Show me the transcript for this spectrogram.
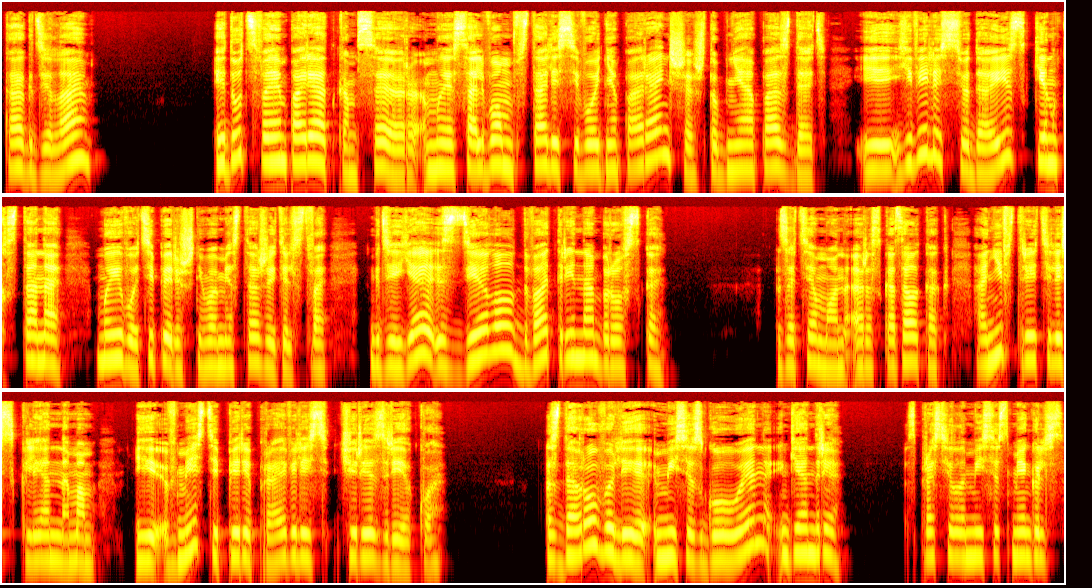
«Как дела?» «Идут своим порядком, сэр. Мы со Львом встали сегодня пораньше, чтобы не опоздать, и явились сюда из Кингстона, моего теперешнего места жительства, где я сделал два-три наброска». Затем он рассказал, как они встретились с Кленномом и вместе переправились через реку. «Здорова ли миссис Гоуэн, Генри?» — спросила миссис Мигельс.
